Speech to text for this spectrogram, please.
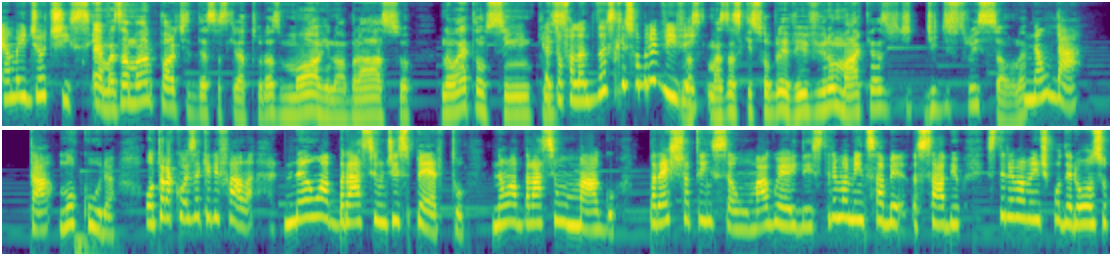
É uma idiotice. É, mas a maior parte dessas criaturas morre no abraço. Não é tão simples. Eu tô falando das que sobrevivem. Das, mas as que sobrevivem viram máquinas de, de destruição, né? Não dá tá? Loucura. Outra coisa que ele fala: não abrace um desperto, não abrace um mago. Preste atenção, o mago é extremamente sábio, extremamente poderoso,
